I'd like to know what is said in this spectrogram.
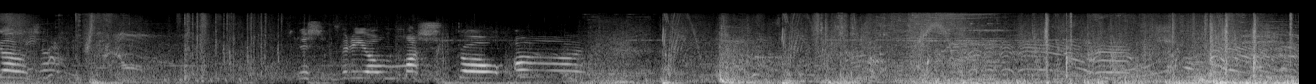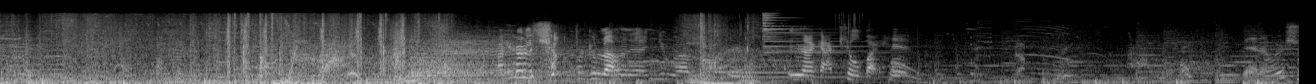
go. This video must go on. I heard a chopper go down and I knew I was screwed. And I got killed by him. Man, I wish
